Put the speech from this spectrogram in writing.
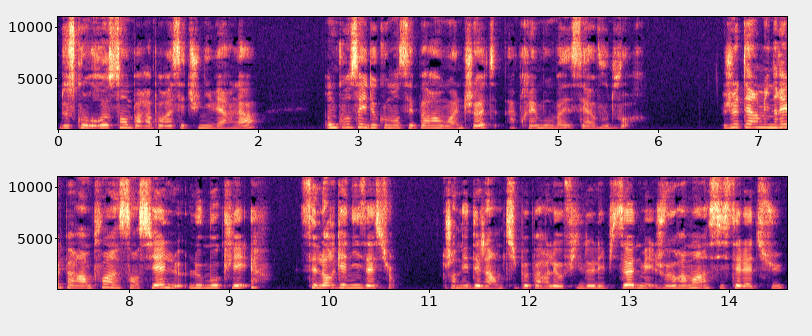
de ce qu'on ressent par rapport à cet univers-là. On conseille de commencer par un one-shot, après bon bah c'est à vous de voir. Je terminerai par un point essentiel, le mot-clé, c'est l'organisation. J'en ai déjà un petit peu parlé au fil de l'épisode, mais je veux vraiment insister là-dessus.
